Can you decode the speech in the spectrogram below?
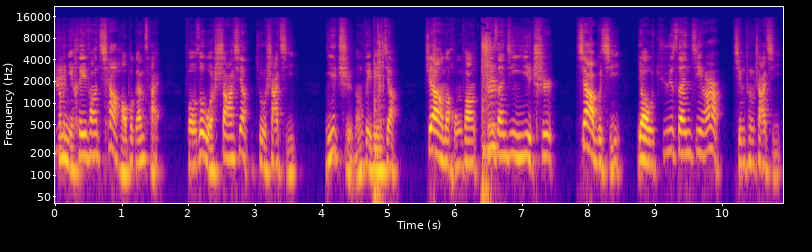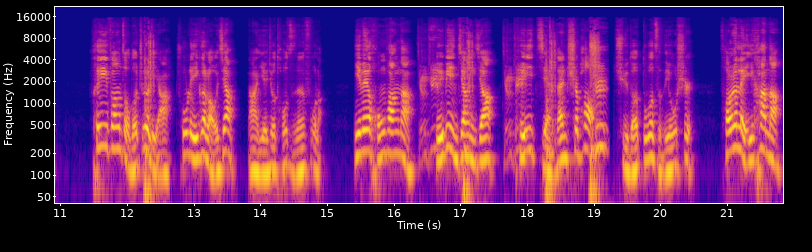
那么你黑方恰好不敢踩，否则我杀象就是杀棋，你只能飞边象。这样的红方吃三进一吃，下步棋要车三进二形成杀棋。黑方走到这里啊，出了一个老将啊，也就投子认负了。因为红方呢随便将一将，可以简单吃炮，取得多子的优势。曹元磊一看呢，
